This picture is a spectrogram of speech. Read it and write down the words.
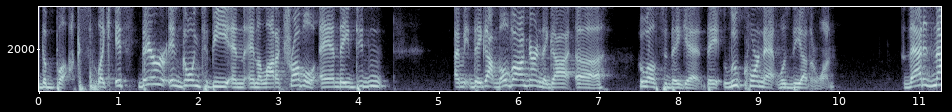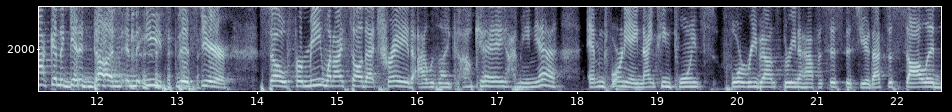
the Bucks. Like it's they're in, going to be in in a lot of trouble, and they didn't. I mean, they got Mo Wagner and they got uh, who else did they get? They Luke Kornet was the other one. That is not going to get it done in the East this year. So for me, when I saw that trade, I was like, okay, I mean, yeah, Evan Fournier, 19 points, four rebounds, three and a half assists this year. That's a solid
